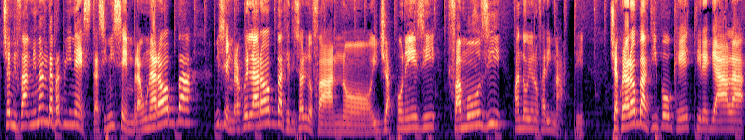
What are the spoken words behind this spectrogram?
Cioè mi, fa, mi manda proprio in estasi, mi sembra una roba... Mi sembra quella roba che di solito fanno i giapponesi famosi quando vogliono fare i matti. Cioè quella roba tipo che ti regala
